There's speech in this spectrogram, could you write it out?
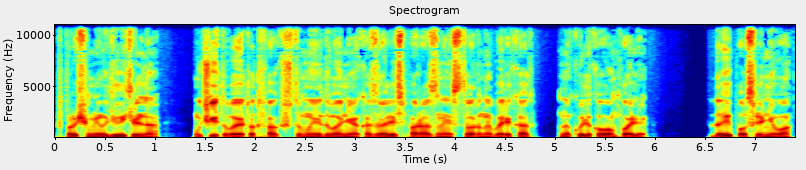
Впрочем, неудивительно, учитывая тот факт, что мы едва не оказались по разные стороны баррикад на Куликовом поле, да и после него.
